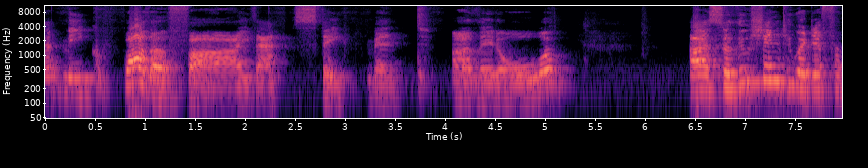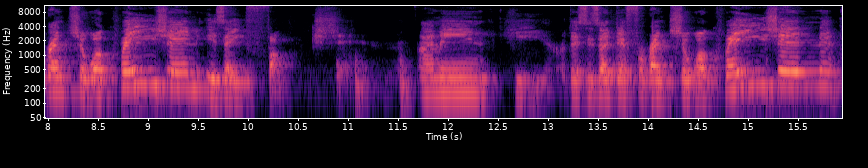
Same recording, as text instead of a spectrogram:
let me qualify that statement a little. A solution to a differential equation is a function. I mean, here, this is a differential equation.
